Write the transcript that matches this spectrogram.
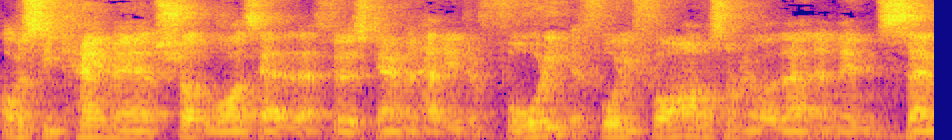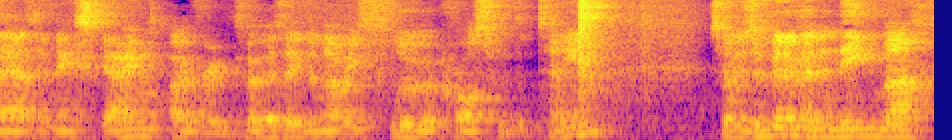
Obviously, came out, shot the lights out of that first game and had in a 40, a 45 or something like that, and then sat out the next game over in Perth, even though he flew across with the team. So he's a bit of an enigma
